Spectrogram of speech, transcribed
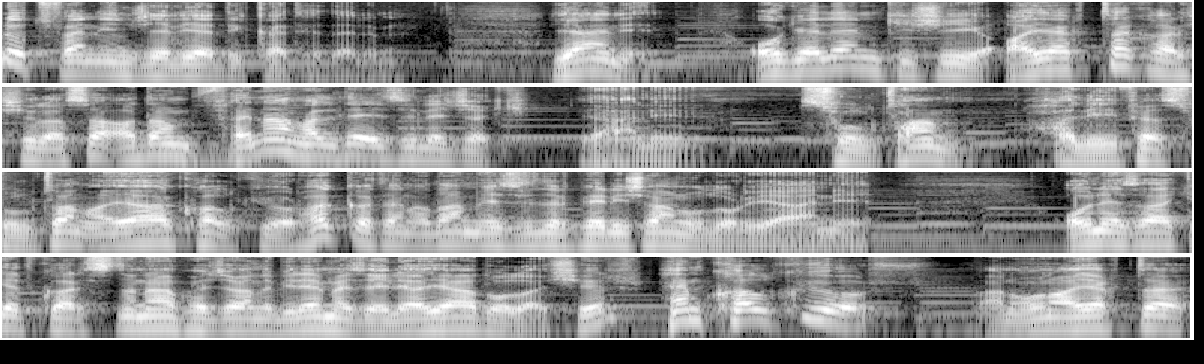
Lütfen inceliğe dikkat edelim. Yani o gelen kişiyi ayakta karşılasa adam fena halde ezilecek. Yani sultan, halife sultan ayağa kalkıyor. Hakikaten adam ezilir perişan olur yani. O nezaket karşısında ne yapacağını bilemez, eli ayağa dolaşır. Hem kalkıyor, yani onu ayakta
